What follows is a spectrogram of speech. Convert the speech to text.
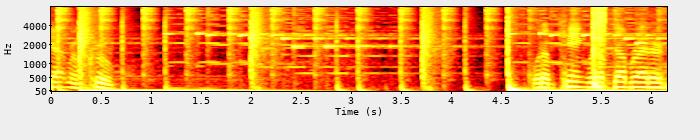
chat room crew. What up, King? What up, Dub Rider?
